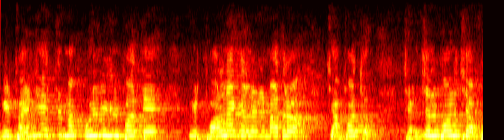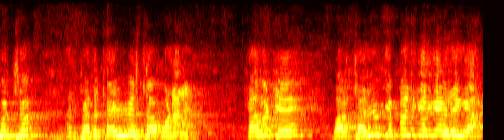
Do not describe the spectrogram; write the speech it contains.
మీరు పని చేస్తే మా కూలి మిగిలిపోతే మీరు పొలంలోకి వెళ్ళండి మాత్రం చెప్పొద్దు. చిన్న చిన్న పనులు చెప్పొచ్చు. అది పెద్ద టైం వేస్ట్ అవ్వకుండానే. కాబట్టి వాళ్ళ చదువుకి ఇబ్బంది కలిగే విధంగా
